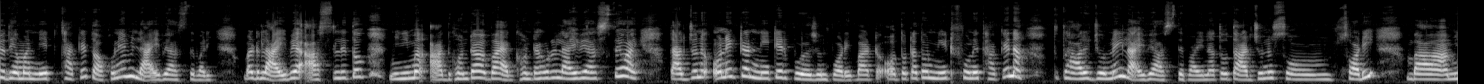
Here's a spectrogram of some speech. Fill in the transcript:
যদি আমার নেট থাকে তখনই আমি লাইভে আসতে পারি। বাট লাইভে আসলে তো মিনিমাম আধ ঘণ্টা বা এক ঘণ্টা করে লাইভে আসতে হয়, তার জন্য অনেকটা নেটের প্রয়োজন পড়ে বাট অতটা তো নেট ফোনে থাকে না, তো তার জন্যই লাইভে আসতে পারি না। তো তার জন্য সরি বা আমি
